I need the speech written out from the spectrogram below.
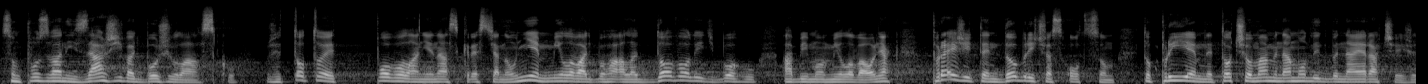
som pozvaný zažívať Božiu lásku. Že toto je povolanie nás, kresťanov. Nie milovať Boha, ale dovoliť Bohu, aby mo miloval. Nejak prežiť ten dobrý čas Otcom, to príjemné, to, čo máme na modlitbe najradšej. Že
